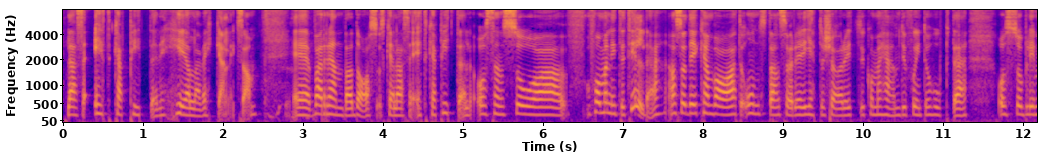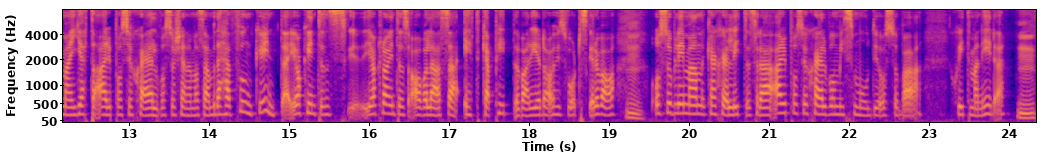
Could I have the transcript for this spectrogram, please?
läsa ett kapitel hela veckan liksom. Eh, varenda dag så ska jag läsa ett kapitel och sen så får man inte till det. Alltså det kan vara att onsdagen så är det jättekörigt, du kommer hem, du får inte ihop det och så blir man jättearg på sig själv och så känner man så här, men det här funkar inte. Jag, kan inte ens, jag klarar inte ens av att läsa ett kapitel varje dag, hur svårt ska det vara? Mm. Och så blir man kanske lite sådär arg på sig själv och missmodig och så bara skiter man i det. Mm.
